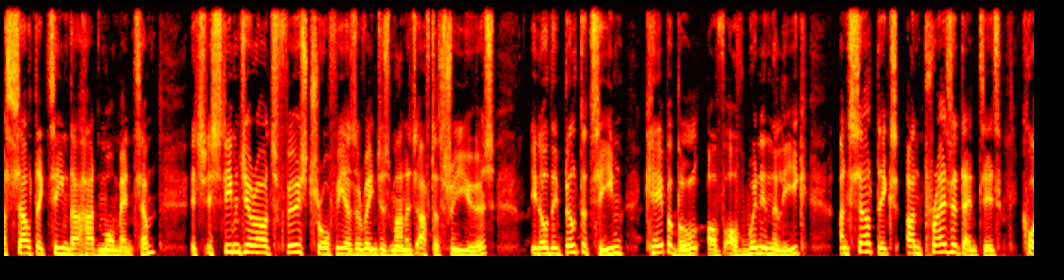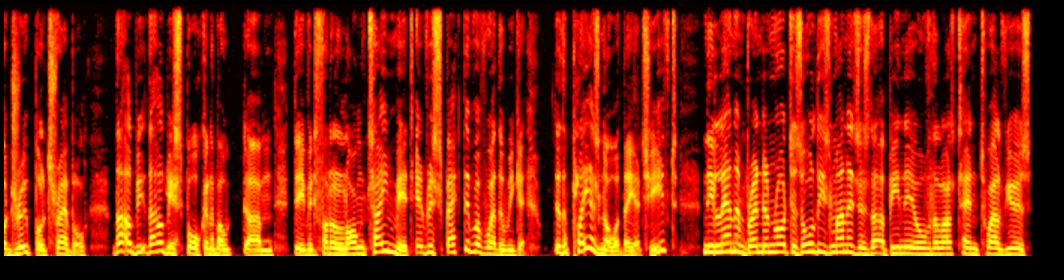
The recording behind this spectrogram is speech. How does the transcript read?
a Celtic team that had momentum. It's, it's Steven Gerrard's first trophy as a Rangers manager after three years. You know, they've built a team capable of, of winning the league and Celtic's unprecedented quadruple treble. That'll be that'll yeah. be spoken about, um, David, for a long time, mate. Irrespective of whether we get. The players know what they achieved. Neil Lennon, Brendan Rodgers, all these managers that have been here over the last 10, 12 years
